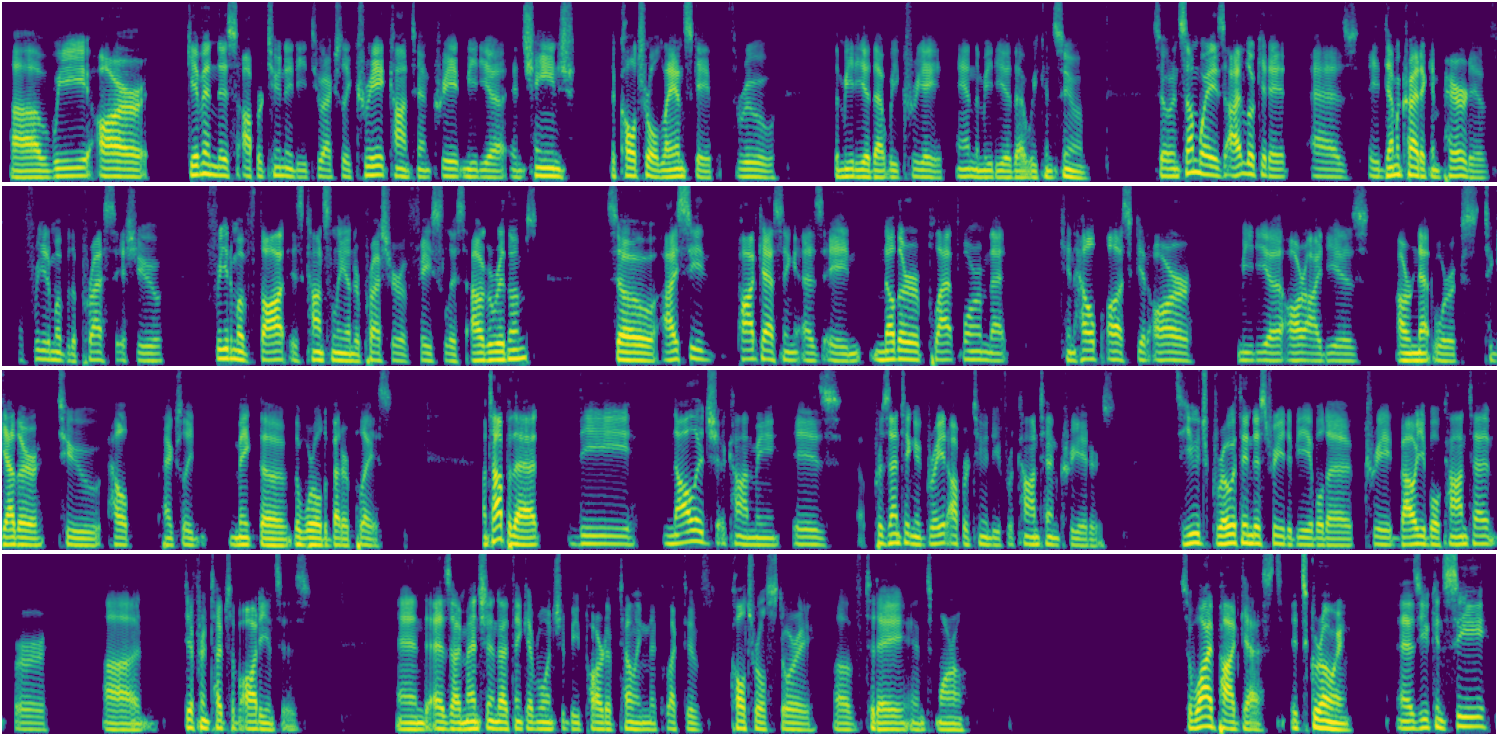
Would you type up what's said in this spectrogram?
Uh, we are given this opportunity to actually create content, create media, and change the cultural landscape through the media that we create and the media that we consume. So, in some ways, I look at it as a democratic imperative, a freedom of the press issue. Freedom of thought is constantly under pressure of faceless algorithms. So, I see podcasting as a, another platform that can help us get our media, our ideas, our networks together to help actually make the, the world a better place. On top of that, the knowledge economy is presenting a great opportunity for content creators. It's a huge growth industry to be able to create valuable content for uh, different types of audiences. And as I mentioned, I think everyone should be part of telling the collective cultural story of today and tomorrow. So, why podcast? It's growing. As you can see,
